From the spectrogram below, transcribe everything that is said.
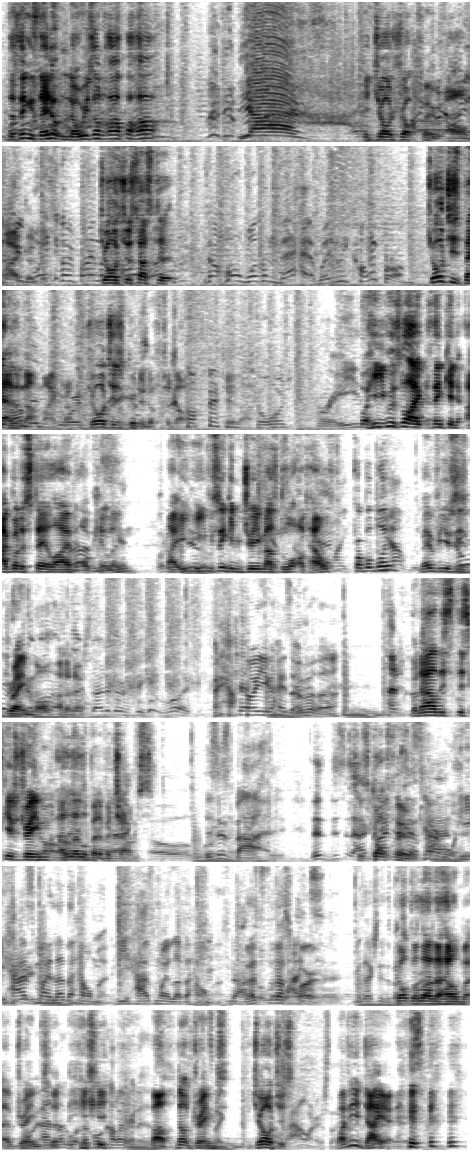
The thing is, they don't know he's on half a heart. Yes. Did George drop food? Oh my goodness. Where'd you go find George just has to. The hole wasn't there. Where did we come from? George is better than that, Common Minecraft. George George is good enough to not do that. George But he was like thinking, I gotta stay alive or kill that him. Mean? What do Like, he, he was thinking Dream has a lot of health, probably. Maybe if he uses his brain go more. I don't know. other side of the ravine, Look. How are you guys over there? But now this this gives Dream a little bit of a chance. This is bad. mercy. This, this is he's actually got food. is He has my leather helmet. He has my leather helmet. That's the best part. helmet. Actually the best Got the leather helmet of Dreams. and that look look what colour it is. well, not Dreams. George's. brown or something. Why did he dye It is.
